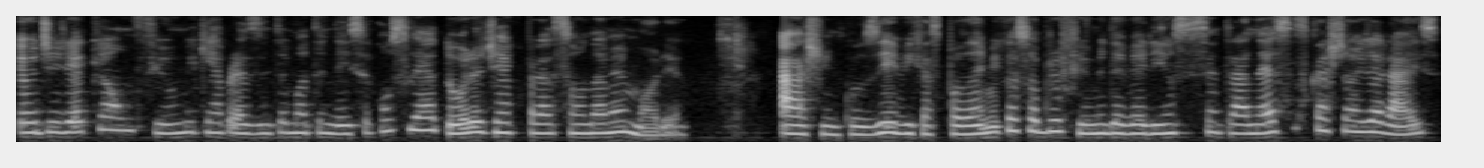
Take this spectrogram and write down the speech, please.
Eu diria que é um filme que representa uma tendência conciliadora de recuperação da memória. Acho, inclusive, que as polêmicas sobre o filme deveriam se centrar nessas questões gerais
